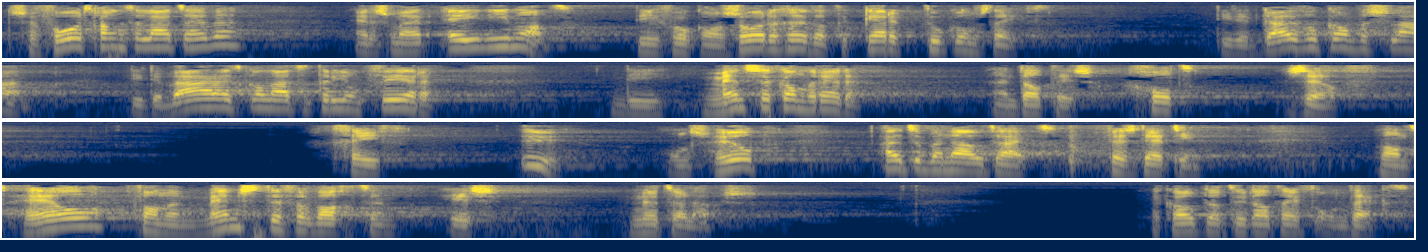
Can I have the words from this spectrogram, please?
zijn voortgang te laten hebben. Er is maar één iemand die ervoor kan zorgen dat de kerk toekomst heeft. Die de duivel kan verslaan. Die de waarheid kan laten triomferen. Die mensen kan redden. En dat is God zelf. Geef u ons hulp uit de benauwdheid. Vers 13. Want hel van een mens te verwachten is nutteloos. Ik hoop dat u dat heeft ontdekt.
